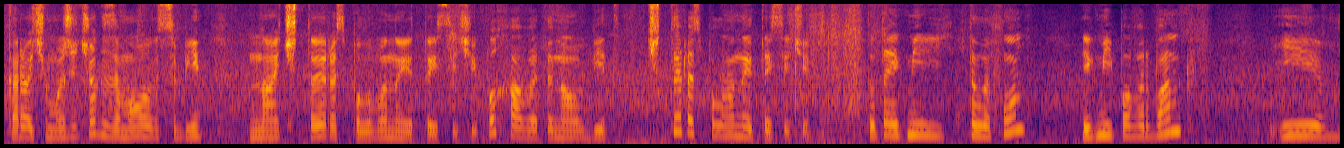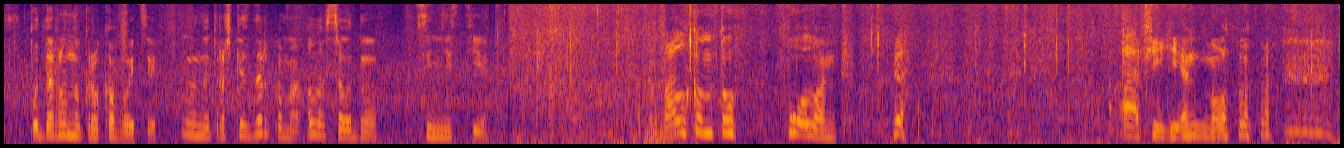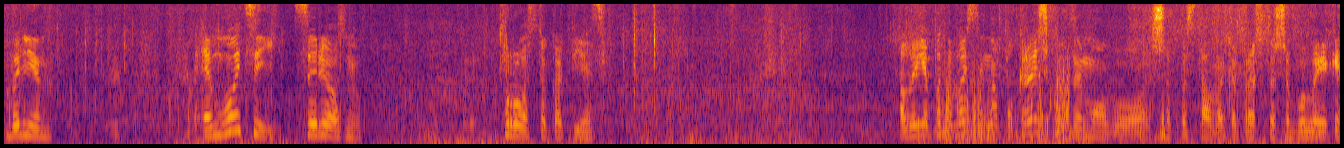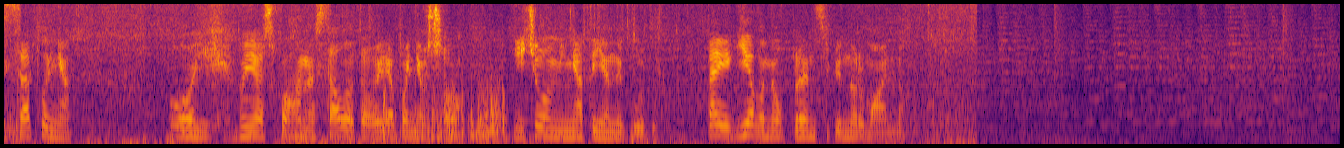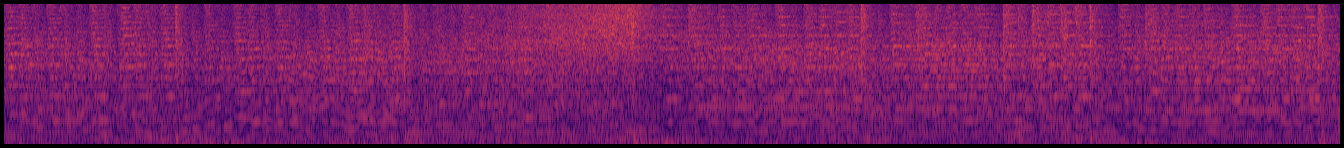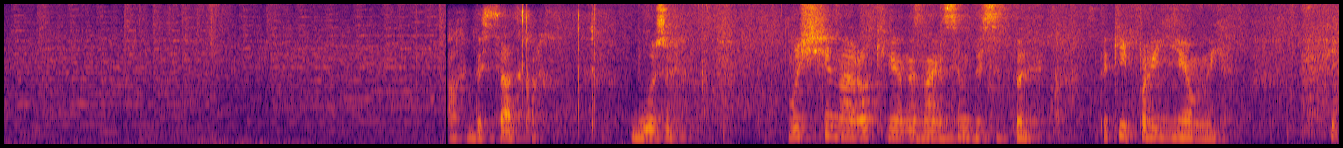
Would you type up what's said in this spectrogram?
Коротше, мужичок замовив собі на 4,5 тисячі. Похавати на обід. 4,5 тисячі. То так як мій телефон, як мій павербанк і подарунок рукавиці. Ну, вони трошки з дирками, але все одно в цінності. Welcome to Poland. Офігенно. Блін. Емоцій, серйозно. Просто капець. Але я подивився на покришку зимову, щоб поставити, просто щоб було якесь цеплення. Ой, бо я ж погано стало, того я зрозумів, що нічого міняти я не буду. Та як є, воно в принципі нормально. Ах, десятка. Боже. Мужчина років, я не знаю, 70. Такий приємний.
